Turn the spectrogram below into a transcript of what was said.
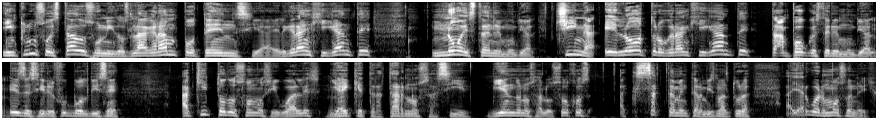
Incluso Estados Unidos, la gran potencia, el gran gigante, no está en el Mundial. China, el otro gran gigante, tampoco está en el Mundial. Es decir, el fútbol dice, aquí todos somos iguales y hay que tratarnos así, viéndonos a los ojos exactamente a la misma altura. Hay algo hermoso en ello.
